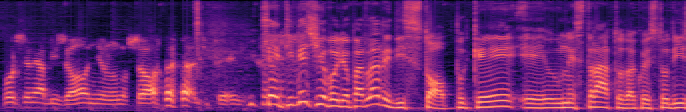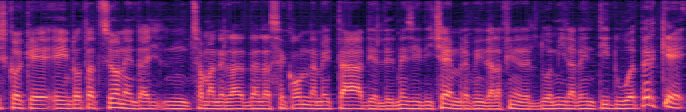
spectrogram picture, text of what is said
forse ne ha bisogno, non lo so, dipende. Senti, invece io voglio parlare di Stop, che è un estratto da questo disco che è in rotazione dai- insomma, nella- dalla seconda metà del mese di dicembre, quindi dalla fine del 2022, perché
